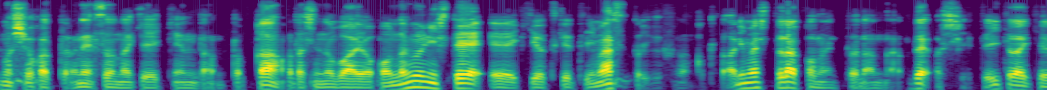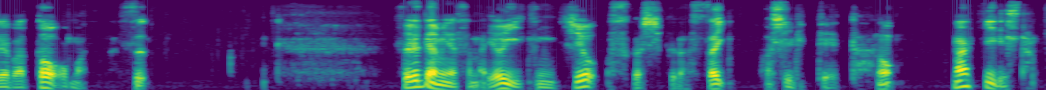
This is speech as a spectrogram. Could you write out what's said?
もしよかったらね、そんな経験談とか、私の場合はこんな風にして、えー、気をつけていますというふうなことがありましたら、コメント欄などで教えていただければと思います。それでは皆様、良い一日をお過ごしください。ファシリテーターのマッキーでした。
